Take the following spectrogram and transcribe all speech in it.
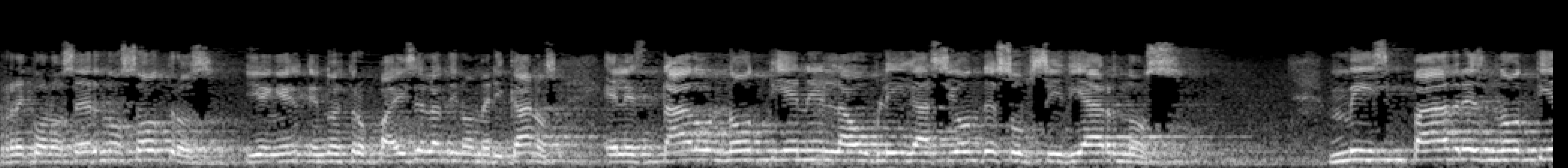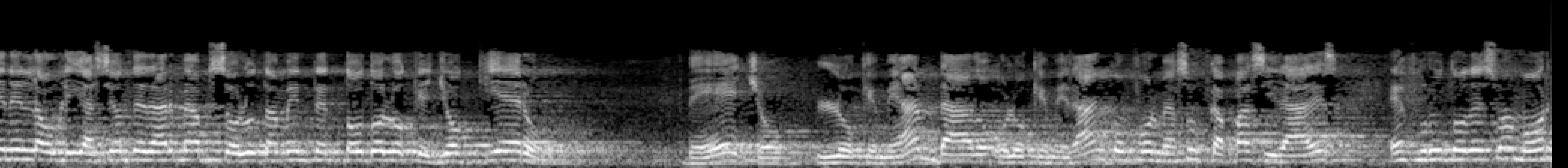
reconocer nosotros y en, nuestros países latinoamericanos. El Estado no tiene la obligación de subsidiarnos. Mis padres no tienen la obligación de darme absolutamente todo lo que yo quiero. De hecho, lo que me han dado o lo que me dan conforme a sus capacidades es fruto de su amor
